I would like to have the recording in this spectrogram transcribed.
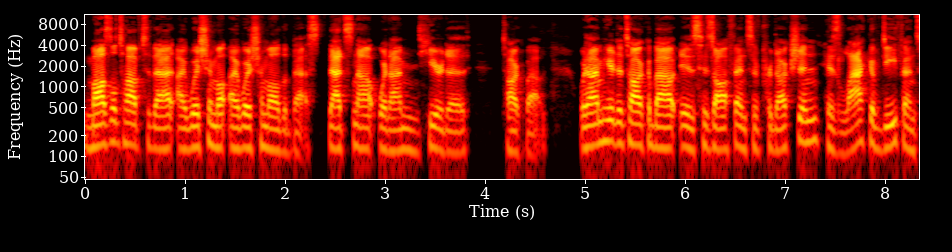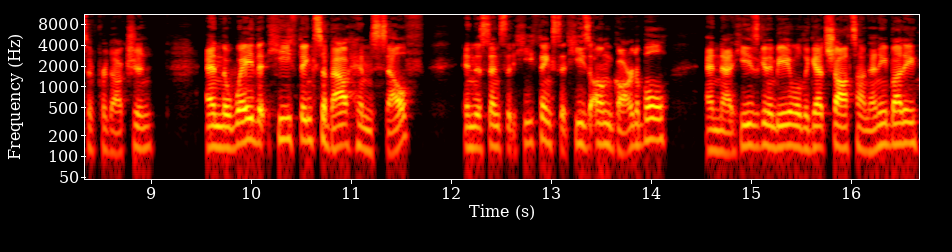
mazel tov to that. I wish him I wish him all the best. That's not what I'm here to talk about. What I'm here to talk about is his offensive production, his lack of defensive production, and the way that he thinks about himself in the sense that he thinks that he's unguardable and that he's going to be able to get shots on anybody.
